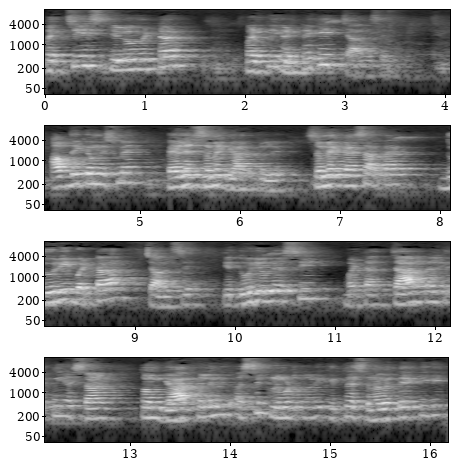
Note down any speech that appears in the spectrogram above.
25 किलोमीटर प्रति घंटे की चाल से। अब देखिए हम इसमें पहले समय ज्ञात कर ले। समय कैसा आता है? दूरी बट्टा चाल से। ये दूरी हो गई अस्सी बट्टा चार कल कितनी है? साठ। तो हम ज्ञात कर लेंगे अस्सी किलोमीटर दूरी कितने समय में तय की गई?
